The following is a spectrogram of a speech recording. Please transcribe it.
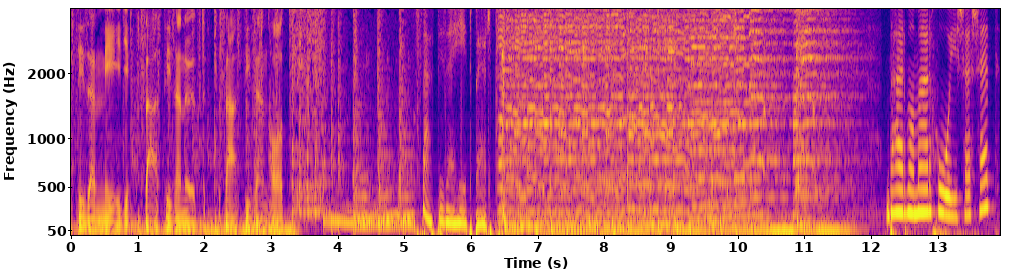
114, 115, 116. 117 perc. Bár ma már hó is esett,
